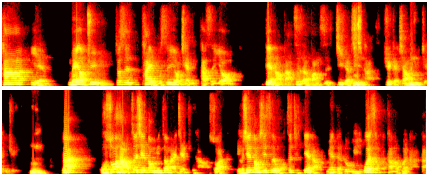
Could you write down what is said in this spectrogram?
他也没有具名，就是他也不是用签名，他是用。电脑打字的方式寄了信函去给消防局检举。嗯，那我说好，这些都民众来检举好算了。有些东西是我自己电脑里面的录音，为什么他们会拿到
